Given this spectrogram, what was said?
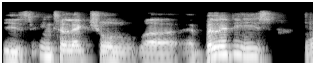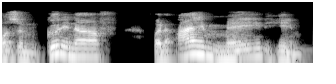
His intellectual uh, abilities wasn't good enough but I made him,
